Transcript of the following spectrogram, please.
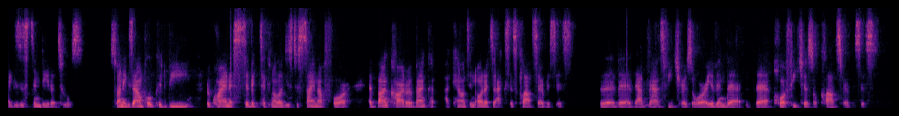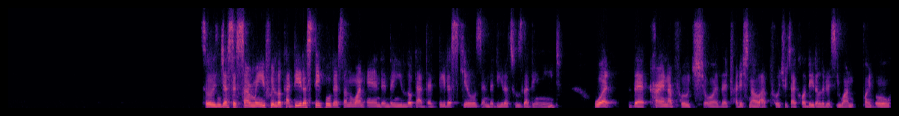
existing data tools. So an example could be requiring a civic technologist to sign up for a bank card or a bank account in order to access cloud services, the, the, the advanced features or even the, the core features of cloud services. So in just a summary, if we look at data stakeholders on one end, and then you look at the data skills and the data tools that they need, what the current approach or the traditional approach, which I call data literacy 1.0,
